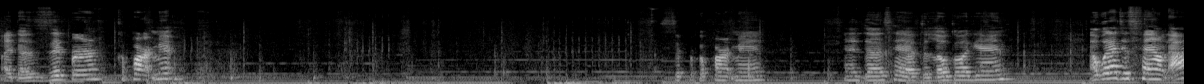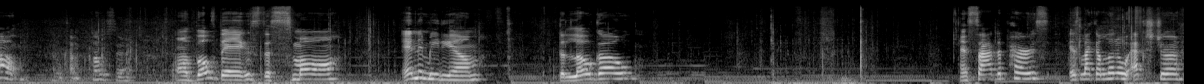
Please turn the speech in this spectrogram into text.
like a zipper compartment. Zipper compartment. And it does have the logo again. And what I just found out, come closer, on both bags, the small and the medium, the logo inside the purse is like a little extra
